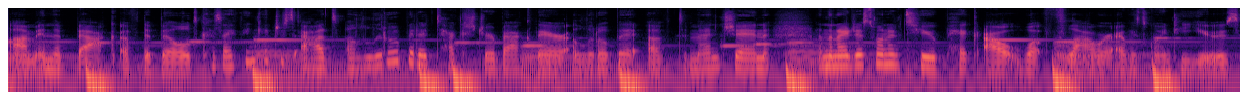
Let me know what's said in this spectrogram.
um, in the back of the build because I think it just adds a little bit of texture back there, a little bit of dimension. And then I just wanted to pick out what flower I was going to use.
